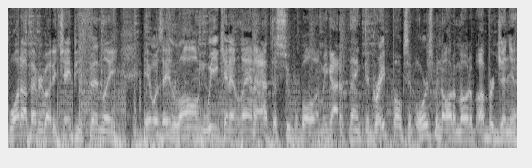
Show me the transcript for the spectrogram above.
What up, everybody? JP Finlay. It was a long week in Atlanta at the Super Bowl, and we got to thank the great folks at Ourisman Automotive of Virginia.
